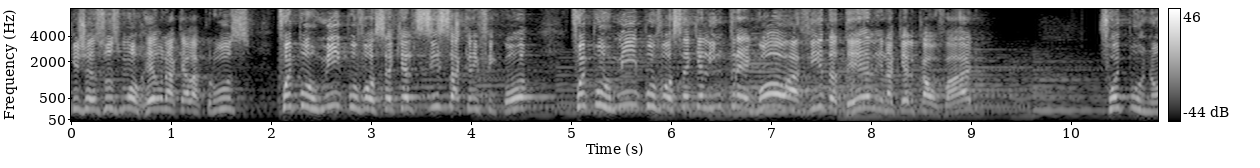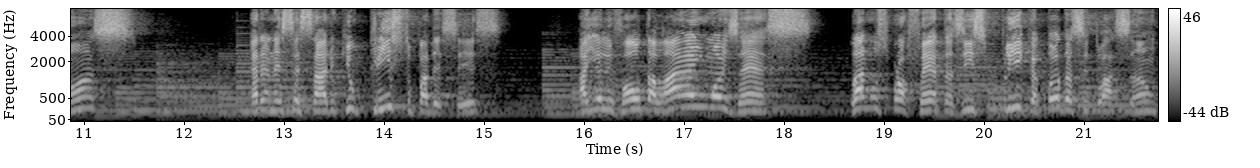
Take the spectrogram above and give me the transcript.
que Jesus morreu naquela cruz. Foi por mim e por você que ele se sacrificou. Foi por mim e por você que ele entregou a vida dele naquele Calvário. Foi por nós. Era necessário que o Cristo padecesse. Aí ele volta lá em Moisés lá nos profetas e explica toda a situação,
